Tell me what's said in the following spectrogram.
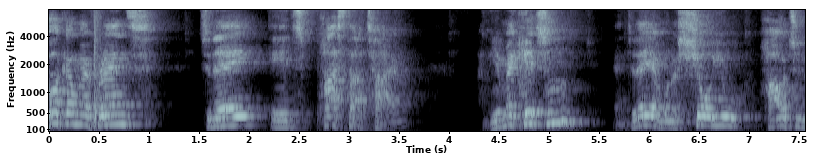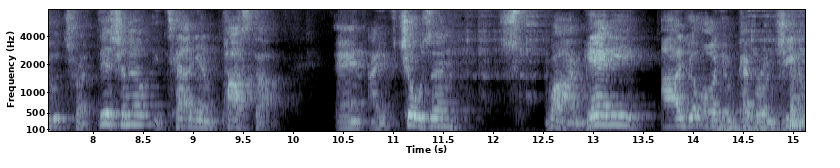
Welcome my friends. Today it's pasta time. I'm here in my kitchen and today I want to show you how to do traditional Italian pasta. And I have chosen spaghetti aglio olio and peperoncino.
